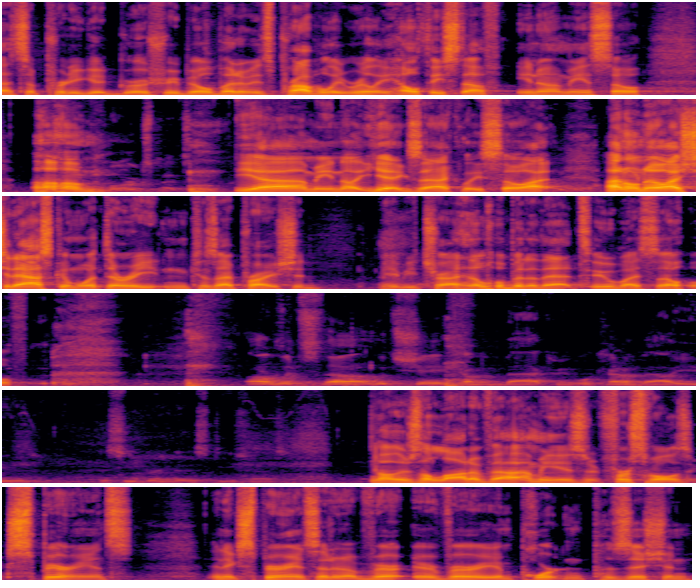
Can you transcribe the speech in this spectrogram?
that's a pretty good grocery bill, but it's probably really healthy stuff. You know what I mean? So, um, yeah, I mean, uh, yeah, exactly. So I I don't know. I should ask them what they're eating because I probably should maybe try a little bit of that too myself. Uh, what's the, with Shane coming back, I mean, what kind of value does he bring to this defense? No, there's a lot of value. I mean, is it, first of all, his experience. and experience at a very, a very important position.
